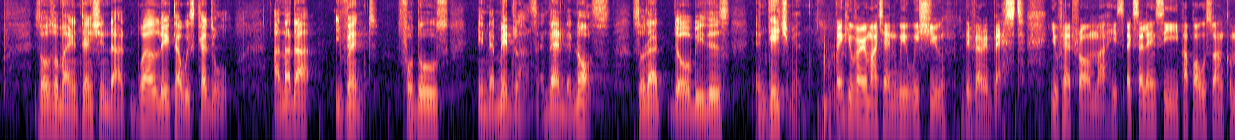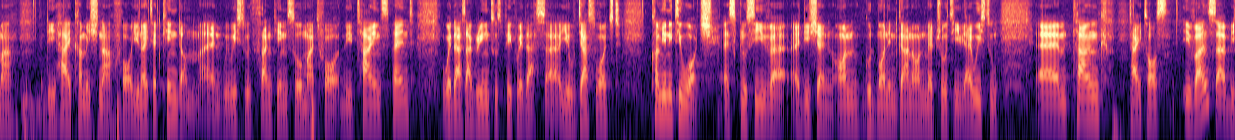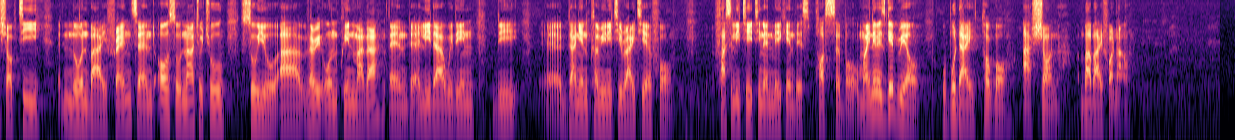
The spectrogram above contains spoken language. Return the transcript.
It's also my intention that, well, later we schedule another event for those in the Midlands and then the North so that there will be this engagement. Thank you very much, and we wish you the very best. You've heard from uh, His Excellency Papa Owusu Ankomah, the High Commissioner for United Kingdom, and we wish to thank him so much for the time spent with us, agreeing to speak with us. Uh, you've just watched Community Watch, exclusive uh, edition on Good Morning Ghana on Metro TV. I wish to um, thank Titus Evans, uh, Bishop T, known by friends, and also Nachocho Soyo, our very own Queen Mother and a leader within the uh, Ghanaian community right here for facilitating and making this possible. My name is Gabriel Obodai Togbo Ashon. Bye-bye for now.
